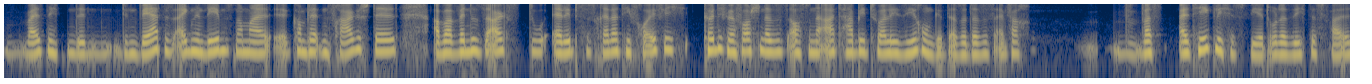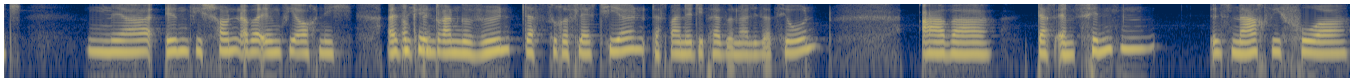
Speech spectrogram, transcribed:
weiß nicht, den, den Wert des eigenen Lebens nochmal äh, komplett in Frage stellt. Aber wenn du sagst, du erlebst es relativ häufig, könnte ich mir vorstellen, dass es auch so eine Art Habitualisierung gibt. Also, dass es einfach was Alltägliches wird, oder sehe ich das falsch? Ja, irgendwie schon, aber irgendwie auch nicht. Also Okay. ich bin dran gewöhnt, das zu reflektieren. Das war eine Depersonalisation. Aber das Empfinden ist nach wie vor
